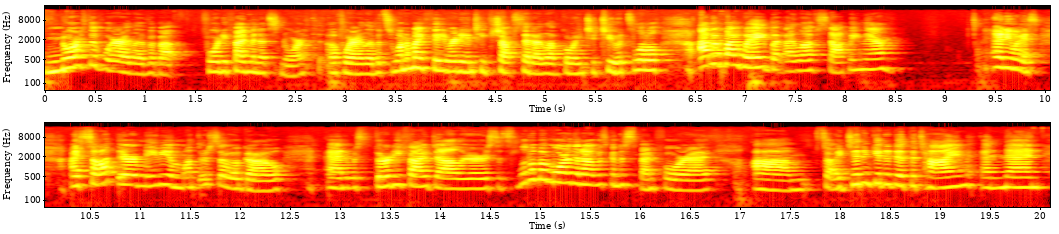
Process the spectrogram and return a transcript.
north of where I live, about 45 minutes north of where I live. It's one of my favorite antique shops that I love going to too. It's a little out of my way, but I love stopping there. Anyways, I saw it there maybe a month or so ago and it was $35. It's a little bit more than I was gonna spend for it. Um, so I didn't get it at the time. And then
